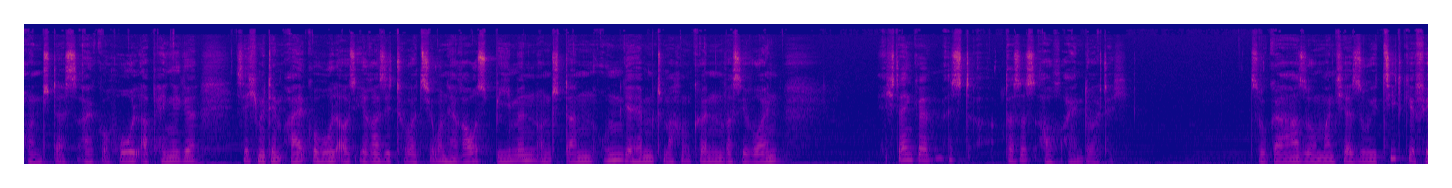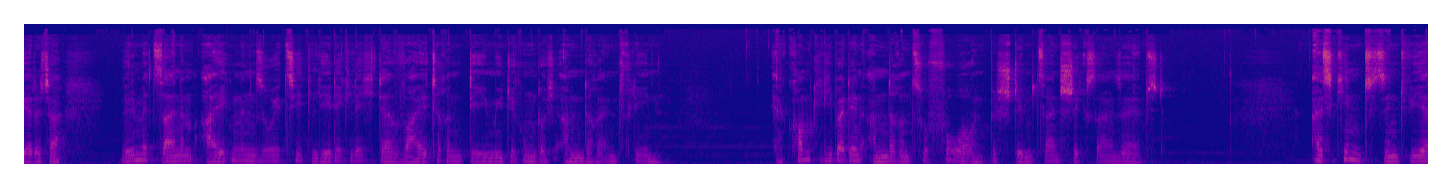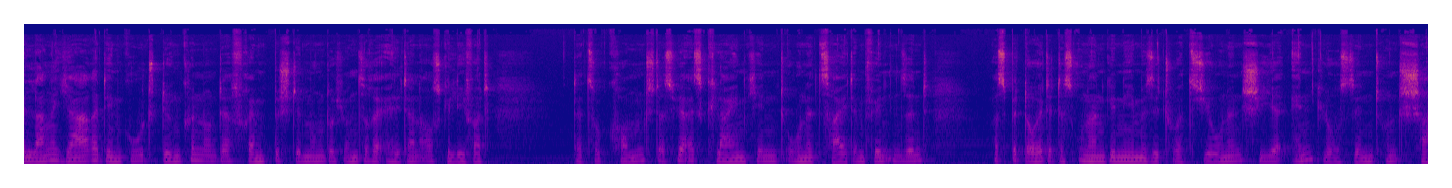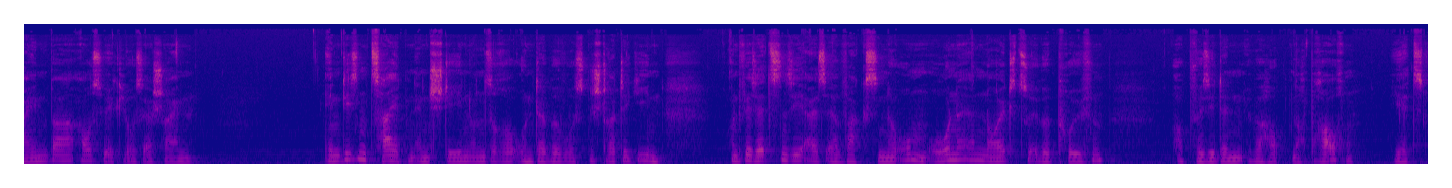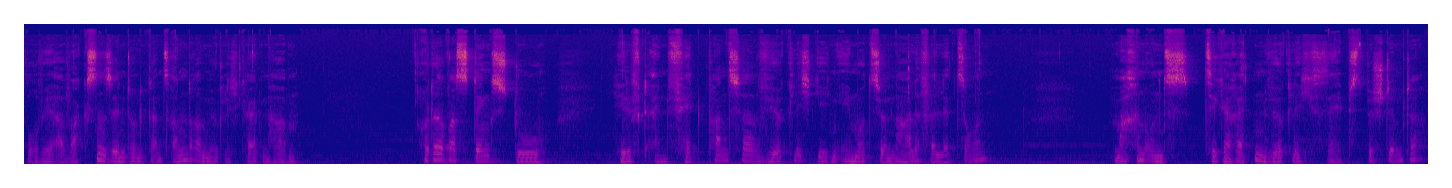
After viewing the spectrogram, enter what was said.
Und dass Alkoholabhängige sich mit dem Alkohol aus ihrer Situation herausbeamen und dann ungehemmt machen können, was sie wollen, ich denke, ist, das ist auch eindeutig. Sogar so mancher Suizidgefährdeter will mit seinem eigenen Suizid lediglich der weiteren Demütigung durch andere entfliehen. Er kommt lieber den anderen zuvor und bestimmt sein Schicksal selbst. Als Kind sind wir lange Jahre dem Gutdünken und der Fremdbestimmung durch unsere Eltern ausgeliefert. Dazu kommt, dass wir als Kleinkind ohne Zeitempfinden sind, was bedeutet, dass unangenehme Situationen schier endlos sind und scheinbar ausweglos erscheinen. In diesen Zeiten entstehen unsere unterbewussten Strategien, und wir setzen sie als Erwachsene um, ohne erneut zu überprüfen, ob wir sie denn überhaupt noch brauchen, jetzt wo wir erwachsen sind und ganz andere Möglichkeiten haben. Oder was denkst du, hilft ein Fettpanzer wirklich gegen emotionale Verletzungen? Machen uns Zigaretten wirklich selbstbestimmter?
